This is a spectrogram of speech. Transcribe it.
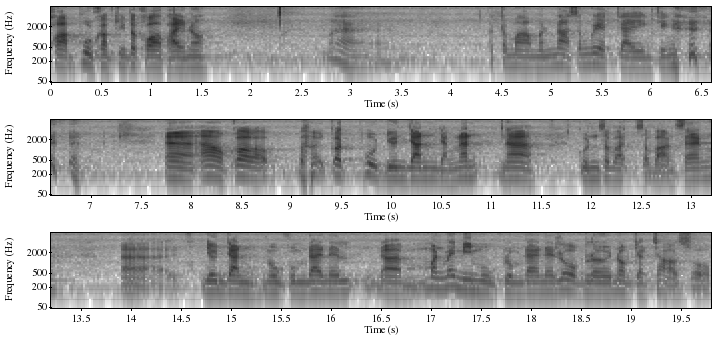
ความพูดความจริงต้องขออภัยเนาะแม่ อาตมามันน่าสังเวชใจจริงๆอ้าวก็ก็พูดยืนยันอย่างนั้นนะคุณสวสว่างแสงยืนยันหมู่กลุ่มใดในมันไม่มีหมู่กลุ่มใดในโลกเลย นอกจากชาวโศก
